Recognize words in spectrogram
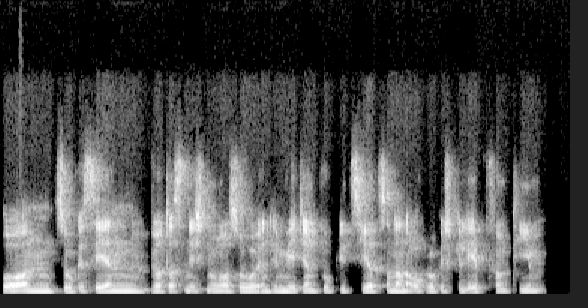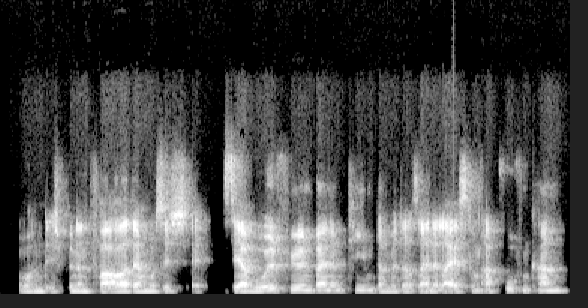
Und so gesehen wird das nicht nur so in den Medien publiziert, sondern auch wirklich gelebt vom Team. Und ich bin ein Fahrer, der muss sich sehr wohl fühlen bei einem Team, damit er seine Leistung abrufen kann.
